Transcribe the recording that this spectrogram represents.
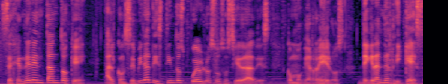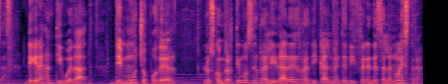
se genera en tanto que, al concebir a distintos pueblos o sociedades como guerreros, de grandes riquezas, de gran antigüedad, de mucho poder, los convertimos en realidades radicalmente diferentes a la nuestra,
